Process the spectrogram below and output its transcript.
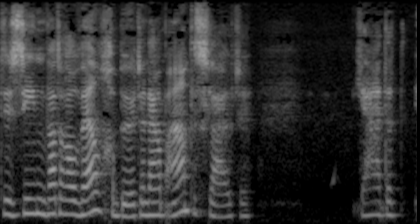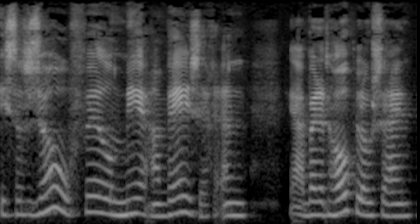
te zien wat er al wel gebeurt en daarop aan te sluiten. Ja, dat is er zoveel meer aanwezig. En ja, bij dat hopeloos zijn,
